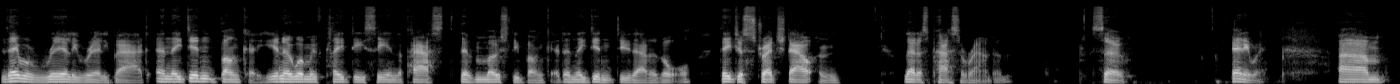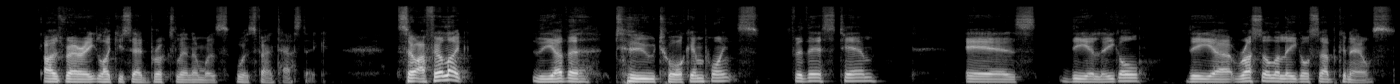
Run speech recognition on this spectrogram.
They were really really bad and they didn't bunker. You know when we've played dc in the past they've mostly bunkered and they didn't do that at all. They just stretched out and let us pass around them so anyway um I was very, like you said, Brooks Lennon was was fantastic. So I feel like the other two talking points for this, Tim, is the illegal, the uh, Russell illegal sub Canouse,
